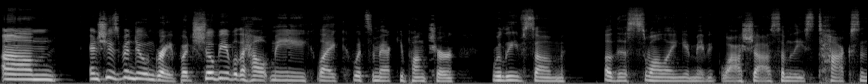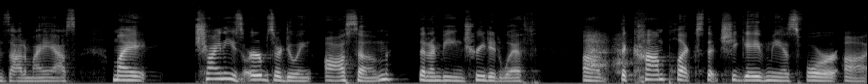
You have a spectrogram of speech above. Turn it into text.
Um, and she's been doing great, but she'll be able to help me like with some acupuncture, relieve some of this swelling and maybe gua sha some of these toxins out of my ass. My Chinese herbs are doing awesome that I'm being treated with. Uh, the complex that she gave me is for uh,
